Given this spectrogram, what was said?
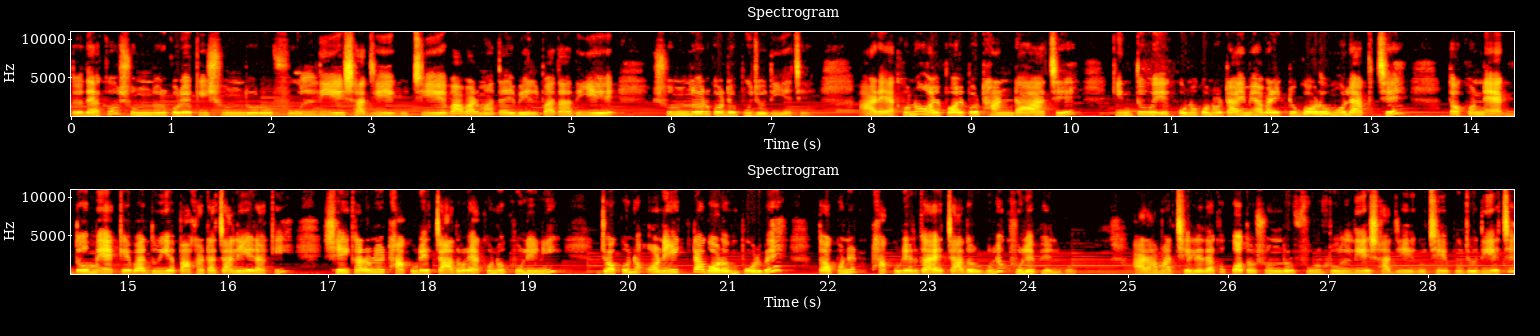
তো দেখো সুন্দর করে কি সুন্দর ও ফুল দিয়ে সাজিয়ে গুছিয়ে বাবার মাথায় বেলপাতা দিয়ে সুন্দর করে পুজো দিয়েছে। আর এখনও অল্প অল্প ঠান্ডা আছে, কিন্তু কোনো কোনো টাইমে আবার একটু গরমও লাগছে। তখন একদম একে বা দুইয়ে পাখাটা চালিয়ে রাখি। সেই কারণে ঠাকুরের চাদর এখনও খুলিনি। যখন অনেকটা গরম পড়বে, তখন ঠাকুরের গায়ে চাদরগুলো খুলে ফেলব। আর আমার ছেলে দেখো কত সুন্দর ফুল টুল দিয়ে সাজিয়ে গুছিয়ে পুজো দিয়েছে।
